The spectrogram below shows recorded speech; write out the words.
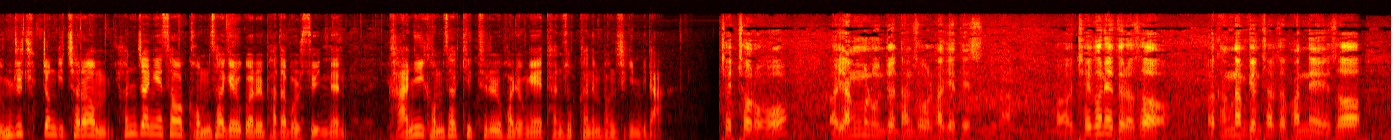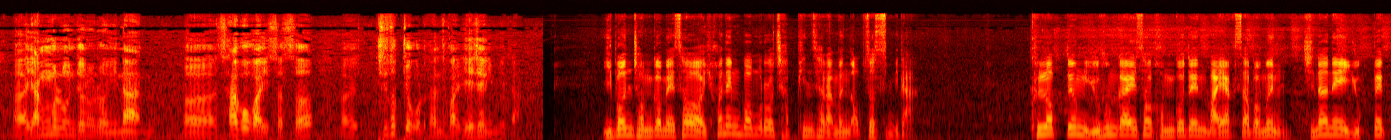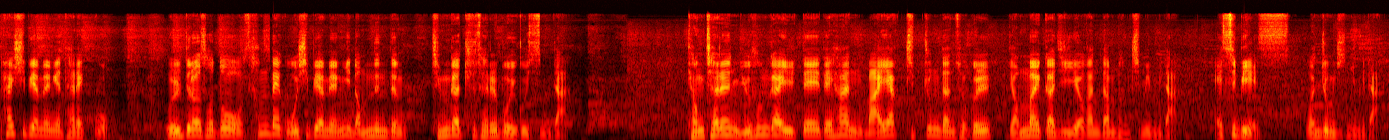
음주 측정기처럼 현장에서 검사 결과를 받아볼 수 있는 간이 검사 키트를 활용해 단속하는 방식입니다. 최초로 어, 약물 운전 단속을 하게 됐습니다. 어, 최근에 들어서 어, 강남경찰서 관내에서 약물 운전으로 인한 사고가 있어서 지속적으로 단속할 예정입니다. 이번 점검에서 현행범으로 잡힌 사람은 없었습니다. 클럽 등 유흥가에서 검거된 마약 사범은 지난해 680여 명에 달했고 올 들어서도 350여 명이 넘는 등 증가 추세를 보이고 있습니다. 경찰은 유흥가 일대에 대한 마약 집중 단속을 연말까지 이어간다는 방침입니다. SBS 원종진입니다.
